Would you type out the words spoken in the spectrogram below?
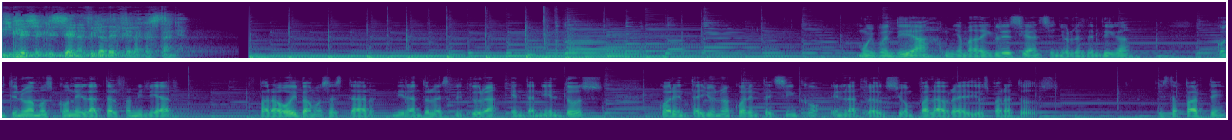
Iglesia Cristiana Filadelfia La Castaña. Muy buen día, mi amada iglesia, el Señor les bendiga. Continuamos con el altar familiar. Para hoy vamos a estar mirando la escritura en Daniel 2, 41 a 45 en la traducción Palabra de Dios para Todos. Esta parte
